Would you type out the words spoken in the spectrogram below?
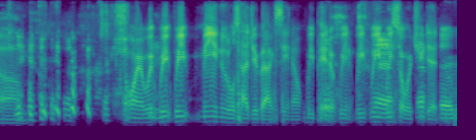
um, Don't worry, we, we, we, me and Noodles had your back, Cena. We paid it. We, we, we, we saw what you did. Uh,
